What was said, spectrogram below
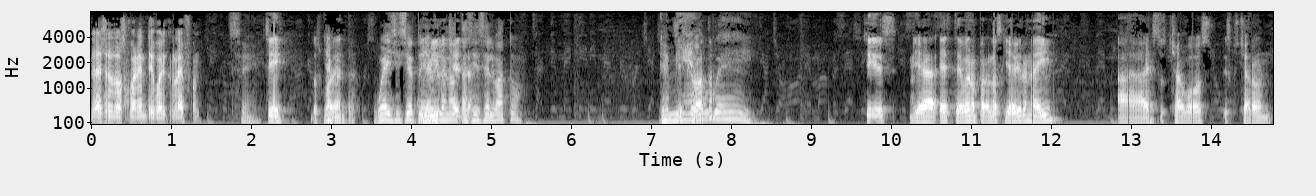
Debe ser 240 igual que el iPhone. Sí. Sí, Ya, 240. Güey, sí es cierto, En ya vi la 1080. nota, sí es el vato. Qué ¿Sí es el miedo, güey. Sí, es ya, este, bueno, para los que ya vieron ahí, a estos chavos escucharon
